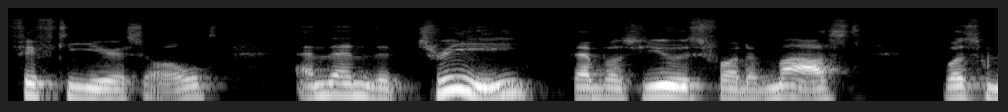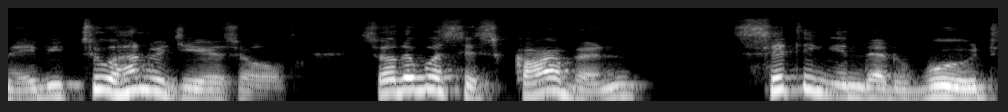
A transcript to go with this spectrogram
50 years old and then the tree that was used for the mast was maybe 200 years old. So there was this carbon sitting in that wood,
